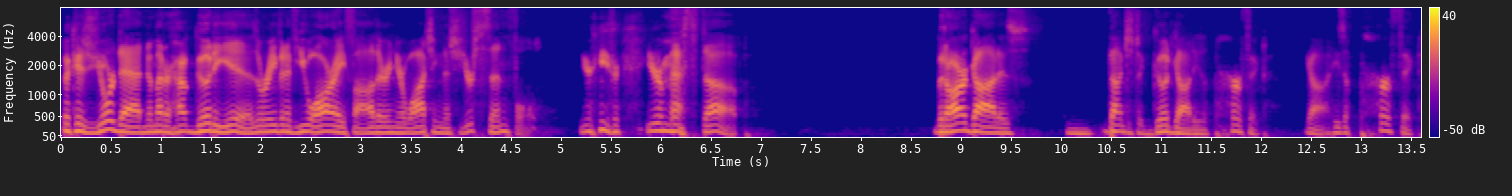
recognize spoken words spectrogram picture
Because your dad, no matter how good he is, or even if you are a father and you're watching this, you're sinful. You're, you're, you're messed up. But our God is not just a good God, He's a perfect God. He's a perfect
